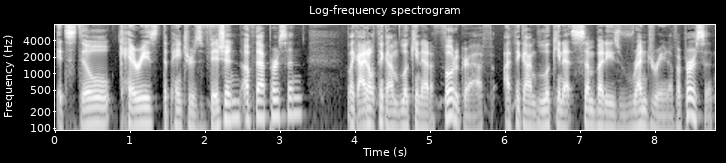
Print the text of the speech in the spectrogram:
It still carries the painter's vision of that person. Like I don't think I'm looking at a photograph. I think I'm looking at somebody's rendering of a person.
